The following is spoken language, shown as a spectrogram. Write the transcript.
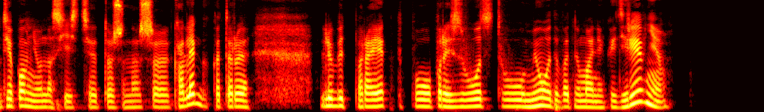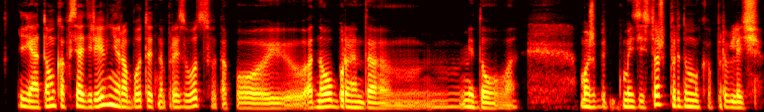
Вот я помню, у нас есть э, тоже наша коллега, которая любит проект по производству меда в одной маленькой деревне. И о том, как вся деревня работает на производство такого э, одного бренда медового. Может быть, мы здесь тоже придумаем, как привлечь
